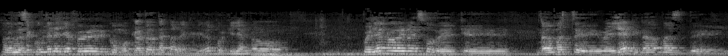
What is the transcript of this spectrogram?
No, No, en la secundaria ya fue como que otra etapa de mi vida porque ya no. Pues ya no era eso de que nada más te veían y nada más de.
